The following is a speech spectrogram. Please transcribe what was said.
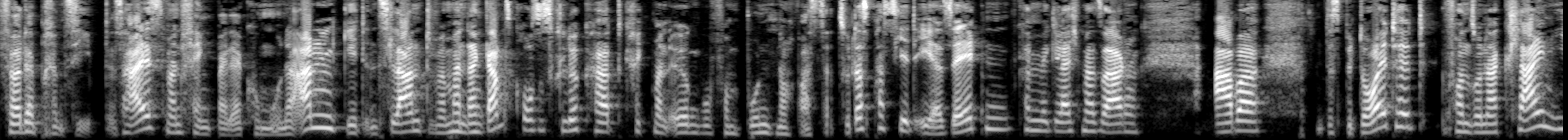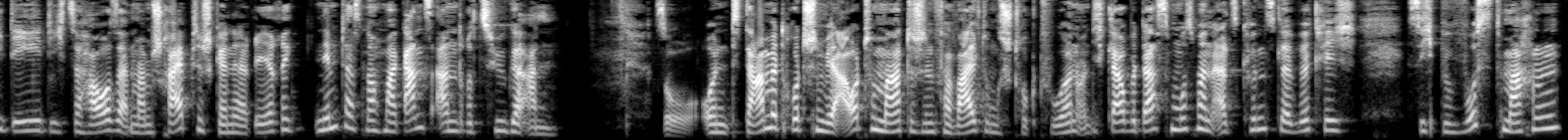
Förderprinzip. Das heißt, man fängt bei der Kommune an, geht ins Land. Wenn man dann ganz großes Glück hat, kriegt man irgendwo vom Bund noch was dazu. Das passiert eher selten, können wir gleich mal sagen. Aber das bedeutet, von so einer kleinen Idee, die ich zu Hause an meinem Schreibtisch generiere, nimmt das nochmal ganz andere Züge an. So. Und damit rutschen wir automatisch in Verwaltungsstrukturen. Und ich glaube, das muss man als Künstler wirklich sich bewusst machen,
